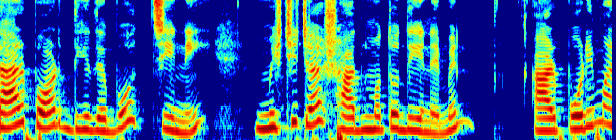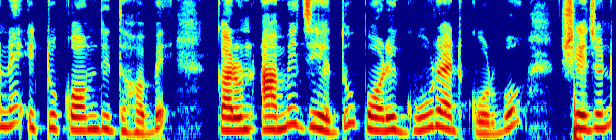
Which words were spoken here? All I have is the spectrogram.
তারপর দিয়ে দেব চিনি। মিষ্টিটা স্বাদ মতো দিয়ে নেবেন। আর পরিমাণে একটু কম দিতে হবে। কারণ আমি যেহেতু পরে গুড় অ্যাড করব, সেজন্য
